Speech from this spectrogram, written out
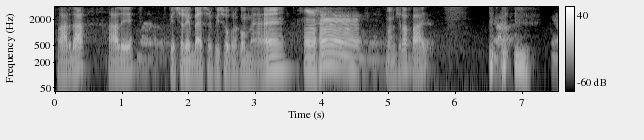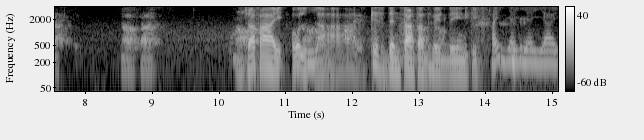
Guarda, Ale, ti piacerebbe essere qui sopra con me, eh? Ah, Non ce la fai? Non ce la fai? Oh là, che sdentata coi denti. Ai ai ai ai.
